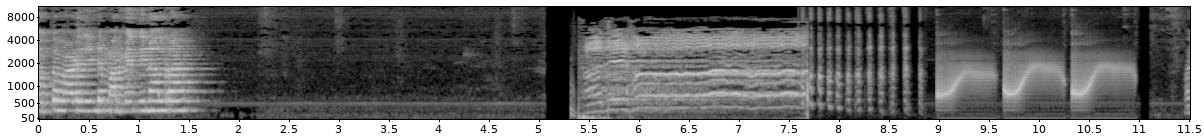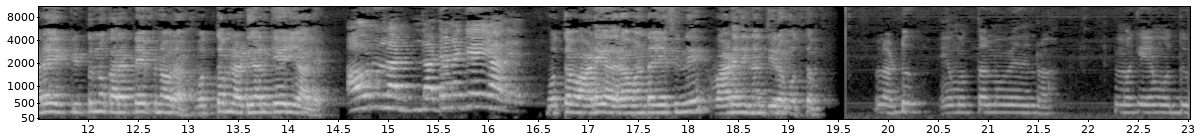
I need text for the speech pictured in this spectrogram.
మొత్తం వాడే తింటే మనమేం తినాలరా? అరే కిట్టు నువ్వు కరెక్ట్ చెప్పినవురా. మొత్తం లడ్డుగానికే ఇయ్యాలి. మొత్తం వాడే కదరా వంట చేసింది? వాడే తినని తీరా మొత్తం. లడ్డు ఏ మొత్తం నువ్వే తినరా? మాకేం వద్దు.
